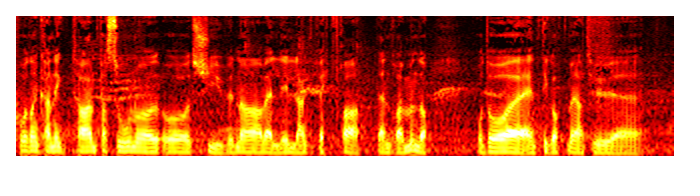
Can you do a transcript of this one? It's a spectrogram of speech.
hvordan kan jeg ta en person og, og skyve den veldig langt vekk fra den drømmen, da. Og da endte jeg opp med at hun, eh,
